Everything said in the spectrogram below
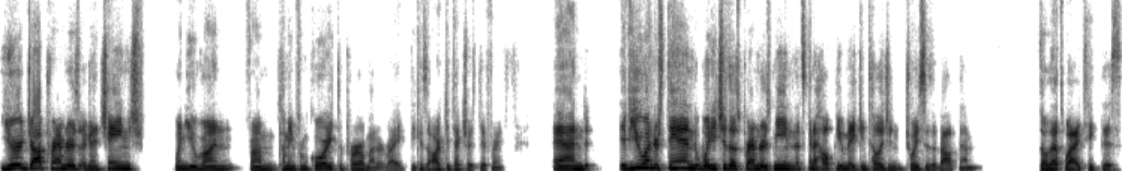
your job parameters are going to change when you run from coming from Cori to Perlmutter, right? Because the architecture is different. And if you understand what each of those parameters mean, that's going to help you make intelligent choices about them. So that's why I take this,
